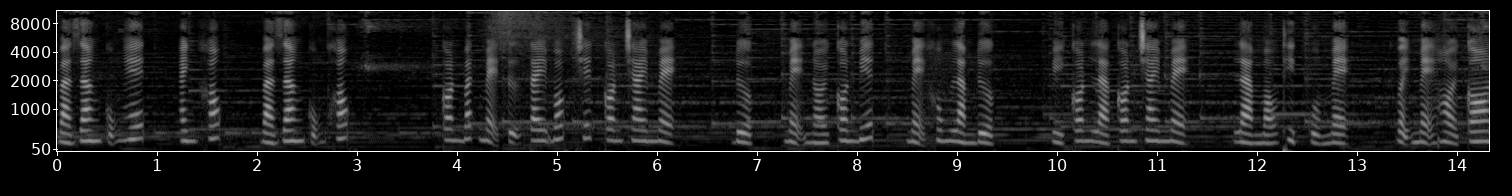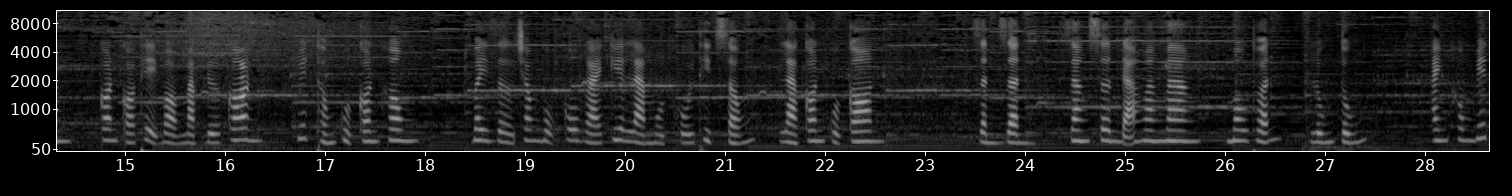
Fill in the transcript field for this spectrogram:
bà Giang cũng hết, anh khóc, bà Giang cũng khóc. Con bắt mẹ tự tay bóp chết con trai mẹ. Được, mẹ nói con biết, mẹ không làm được. Vì con là con trai mẹ, là máu thịt của mẹ. Vậy mẹ hỏi con, con có thể bỏ mặc đứa con, huyết thống của con không? Bây giờ trong bụng cô gái kia là một khối thịt sống, là con của con. Dần dần, Giang Sơn đã hoang mang, mâu thuẫn, lúng túng. Anh không biết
